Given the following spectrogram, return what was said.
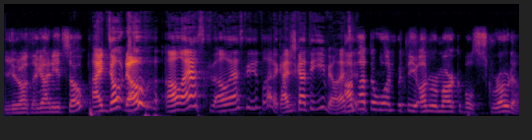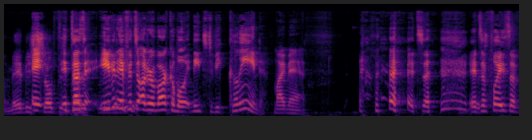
You don't think I need soap? I don't know. I'll ask. I'll ask the athletic. I just got the email. That's I'm it. not the one with the unremarkable scrotum. Maybe it, soap. it doesn't. Even if it's unremarkable, it needs to be cleaned, my man. it's a it's a place of,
